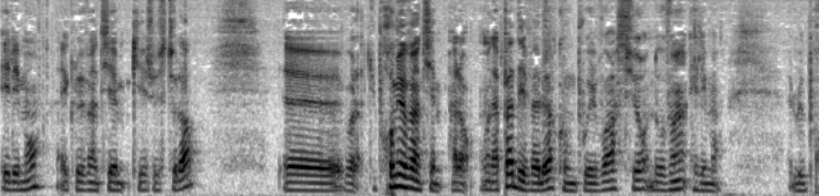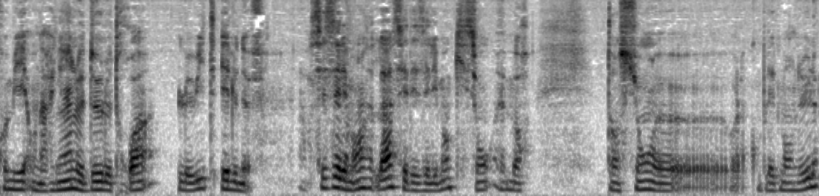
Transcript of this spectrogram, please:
éléments avec le 20e qui est juste là. Euh, voilà, du premier au 20e. Alors, on n'a pas des valeurs comme vous pouvez le voir sur nos 20 éléments. Le premier, on n'a rien, le 2, le 3, le 8 et le 9. Alors, ces éléments-là, c'est des éléments qui sont euh, morts. Tension euh, voilà, complètement nulle.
